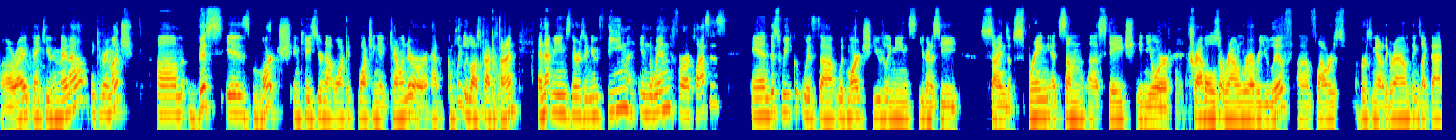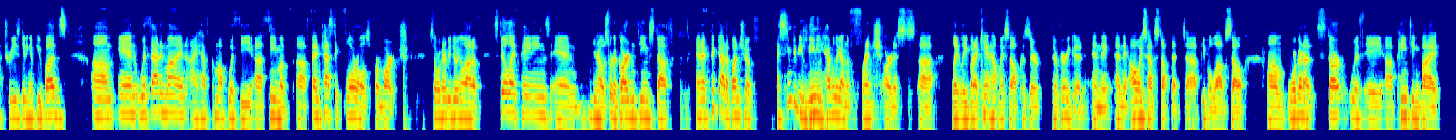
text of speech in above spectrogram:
All right, thank you, Jimena. Thank you very much. Um, this is March, in case you're not watching a calendar or have completely lost track of time. And that means there's a new theme in the wind for our classes. And this week with, uh, with March usually means you're gonna see signs of spring at some uh, stage in your travels around wherever you live, uh, flowers bursting out of the ground, things like that, trees getting a few buds. Um, and with that in mind, I have come up with the uh, theme of uh, fantastic florals for March. So we're going to be doing a lot of still life paintings and, you know, sort of garden theme stuff. And I've picked out a bunch of, I seem to be leaning heavily on the French artists uh, lately, but I can't help myself because they're they're very good and they and they always have stuff that uh, people love. So um, we're going to start with a uh, painting by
